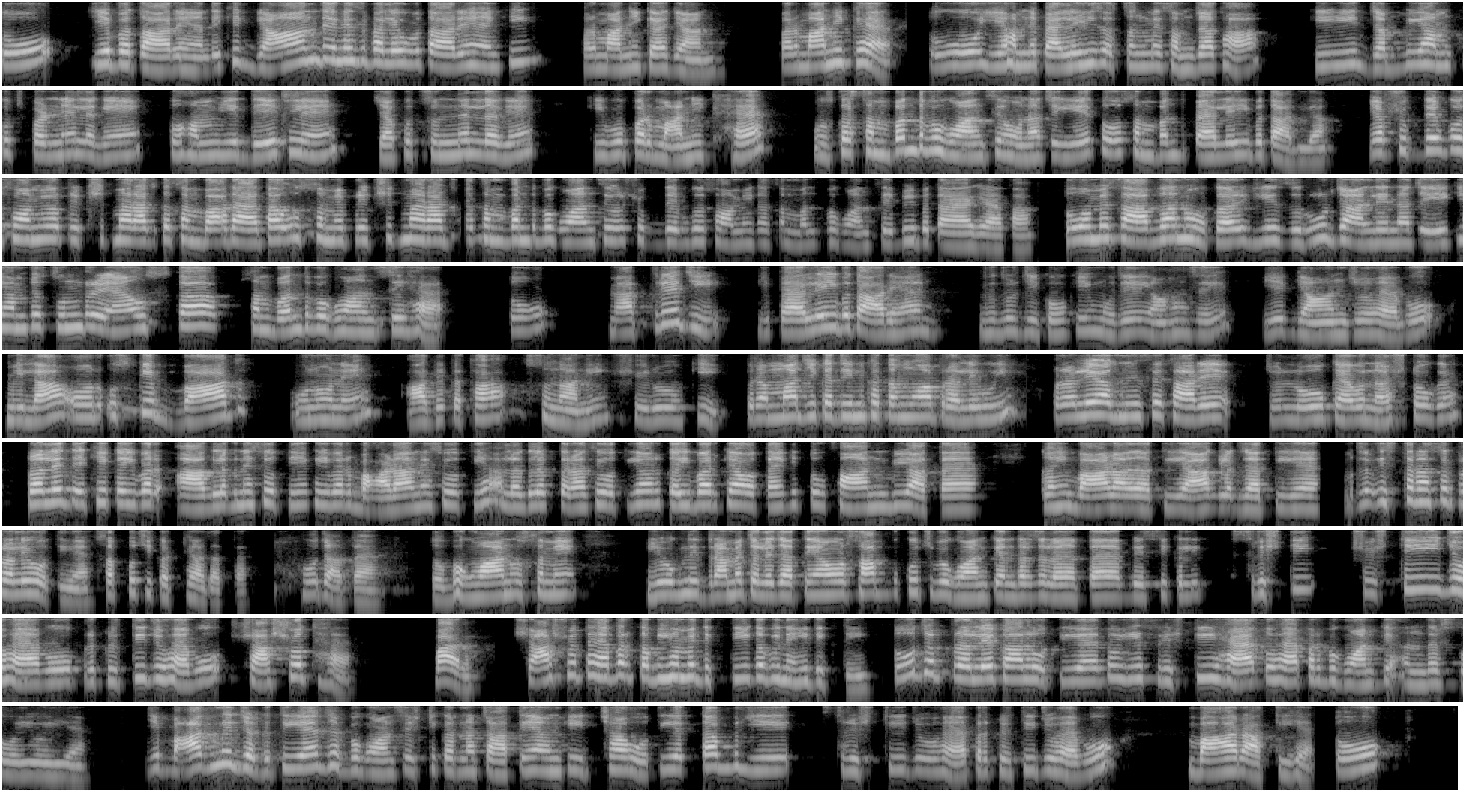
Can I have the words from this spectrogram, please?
तो ये बता रहे हैं, देखिए, ज्ञान देने से पहले वो बता रहे हैं कि परमाणिक है ज्ञान। परमाणिक है। तो वो ये हमने पहले ही सत्संग में समझा था कि जब भी हम कुछ पढ़ने लगे तो हम ये देख लें या कुछ सुनने लगे कि वो प्रमाणिक है, उसका संबंध भगवान से होना चाहिए तो संबंध पहले ही बता दिया। जब सुखदेव गोस्वामी और परीक्षित महाराज का संवाद आया था, उस समय परीक्षित महाराज का संबंध भगवान से और सुखदेव गोस्वामी का संबंध भगवान से भी बताया गया था। तो हमें सावधान होकर ये ज़रूर जान लेना चाहिए कि हम जो सुन रहे हैं, उसका संबंध भगवान से है। तो मैत्रेय जी ये पहले ही बता रहे हैं विदुर जी को कि मुझे यहाँ से ये ज्ञान जो है वो मिला और उसके बाद उन्होंने आगे कथा सुनानी शुरू की। ब्रह्मा जी का दिन खत्म हुआ, प्रलय हुई। प्रलय अग्नि से सारे जो लोग है वो नष्ट हो गए। प्रलय देखिए, कई बार आग लगने से होती है, कई बार बाढ़ आने से होती है अलग अलग तरह से होती है और कई बार क्या होता है कि तूफ़ान भी आता है, कहीं बाढ़ आ जाती है, आग लग जाती है मतलब इस तरह से प्रलय होती है, सब कुछ इकट्ठे आ जाता है, हो जाता है। तो भगवान उस समय योग निद्रा में चले जाते हैं और सब कुछ भगवान के अंदर चला जाता है बेसिकली सृष्टि सृष्टि जो है वो, प्रकृति जो है वो शाश्वत है। पर शाश्वत है, पर कभी हमें दिखती है, कभी नहीं दिखती। तो जब प्रलय काल होती है तो ये सृष्टि है तो है, पर भगवान के अंदर सोई हुई है। ये बाद में जगती है, जब भगवान सृष्टि करना चाहते हैं, उनकी इच्छा होती है, तब ये सृष्टि जो है, प्रकृति जो है वो बाहर आती है। तो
